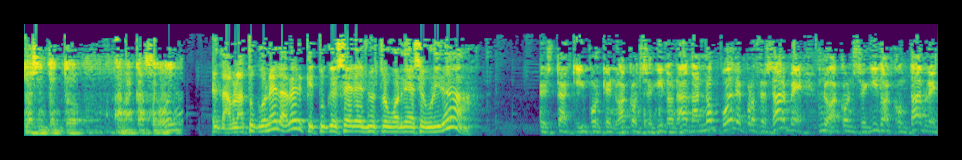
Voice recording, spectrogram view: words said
Los intento arrancar cebolla. Habla tú con él, a ver, que tú que eres nuestro guardia de seguridad. Está aquí porque no ha conseguido nada, no puede procesarme, no ha conseguido al contable,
